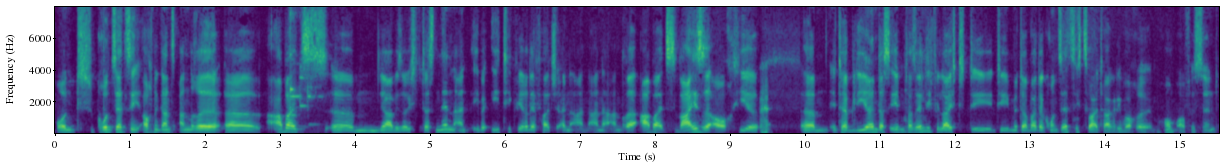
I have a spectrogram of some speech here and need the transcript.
und grundsätzlich auch eine ganz andere äh, Arbeits, ähm, ja, wie soll ich das nennen? Ein, Ethik wäre der falsche, eine, eine andere Arbeitsweise auch hier ähm, etablieren, dass eben tatsächlich vielleicht die, die Mitarbeiter grundsätzlich zwei Tage die Woche im Homeoffice sind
